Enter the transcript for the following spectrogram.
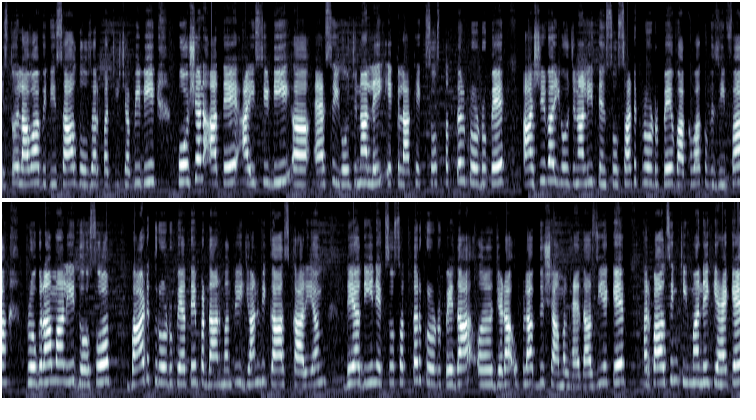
ਇਸ ਤੋਂ ਇਲਾਵਾ ਵਿੱਤੀ ਸਾਲ 2025-26 ਲਈ ਪੋਸ਼ਣ ਅਤੇ ਆਈਸੀਡੀ ਐਸ ਯੋਜਨਾ ਲਈ 1 ਲੱਖ 177 ਕਰੋੜ ਰੁਪਏ, ਆਸ਼ੀਰਵਾਦ ਯੋਜਨਾ ਲਈ 360 ਕਰੋੜ ਰੁਪਏ, ਵੱਖ-ਵੱਖ ਵਜ਼ੀਫਾ ਪ੍ਰੋਗਰਾਮਾਂ ਲਈ 262 ਕਰੋੜ ਰੁਪਏ ਅਤੇ ਪ੍ਰਧਾਨ ਮੰਤਰੀ ਜਨ ਵਿਕਾਸ ਕਾਰਿਆਮ ਦੇ ਅਧੀਨ 170 ਕਰੋੜ ਰੁਪਏ ਦਾ ਜਿਹੜਾ ਉਪਲਬਧ ਸ਼ਾਮਲ ਹੈ। ਦੱਸ ਦਈਏ ਕਿ ਹਰਪਾਲ ਸਿੰਘ ਚੀਮਾ ਨੇ ਕਿਹਾ ਕਿ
